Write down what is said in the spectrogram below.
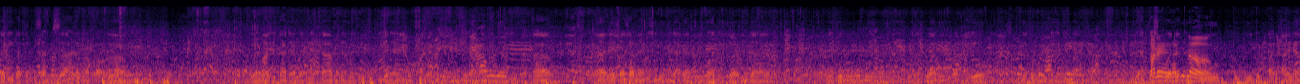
tadi dah terpisah-pisah ada berapa orang. Jemaah kita ada yang baju hitam ada yang baju putih ada yang di depan lagi di belakang. Nah ini suasana di sini tidak ada tumbuhan hijau di jarang ini gunung-gunung batuan yang buat payung ini gunungnya jemaah di atas itu ada tujuh tujuh tempat tanda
